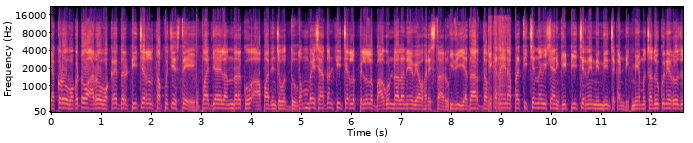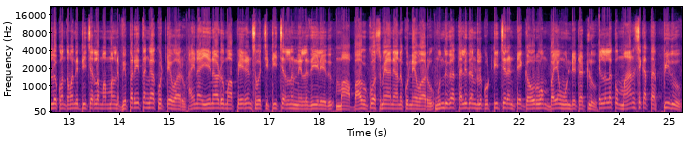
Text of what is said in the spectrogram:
ఎక్కడో ఒకటో అరో ఒకరిద్దరు టీచర్లు తప్పు చేస్తే ఉపాధ్యాయులందరకు ఆపాదించవద్దు. తొంభై శాతం టీచర్లు పిల్లలు బాగుండాలనే వ్యవహరిస్తారు. ఇది యథార్థం. ఇకనైనా ప్రతి చిన్న విషయానికి టీచర్ని నిందించకండి. మేము చదువుకునే రోజుల్లో కొంతమంది టీచర్లు మమ్మల్ని విపరీతంగా కొట్టేవారు. అయినా ఈనాడు మా పేరెంట్స్ వచ్చి టీచర్లను నిలదీయలేదు. మా బాగు కోసమే అని అనుకునేవారు. ముందుగా తల్లిదండ్రులకు టీచర్ అంటే గౌరవం భయం ఉండేటట్లు. పిల్లలకు మానసిక తర్పీదు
